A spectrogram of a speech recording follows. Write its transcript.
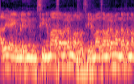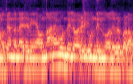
അത് കഴിയുമ്പോഴേക്കും സിനിമാ സമരം വന്നു. സിനിമാ സമരം വന്നപ്പോൾ നമുക്ക് എന്താണെന്ന് വെച്ചിട്ടുണ്ടെങ്കിൽ ഒന്നാനാം കുന്നിൽ ഓരടി കുന്നിൽ എന്ന് പറഞ്ഞൊരു പടം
